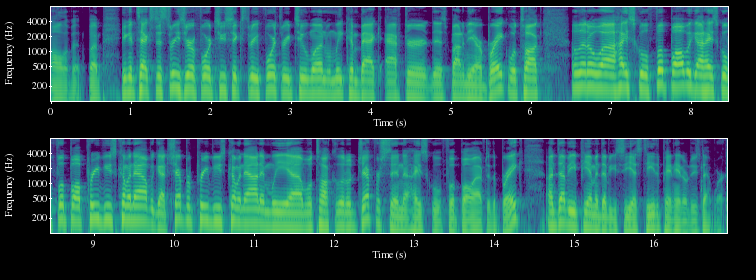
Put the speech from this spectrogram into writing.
all of it. But you can text us 304 263 4321 when we come back after this bottom of the hour break. We'll talk a little uh, high school football. We got high school football previews coming out. We got Shepherd previews coming out. And we, uh, we'll talk a little Jefferson high school football after the break on WPM and WCST, the Panhandle News Network.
